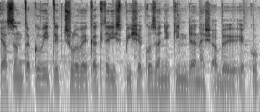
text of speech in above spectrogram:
Já jsem takový typ člověka, který spíš jako za někým jde, než aby jako uh,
